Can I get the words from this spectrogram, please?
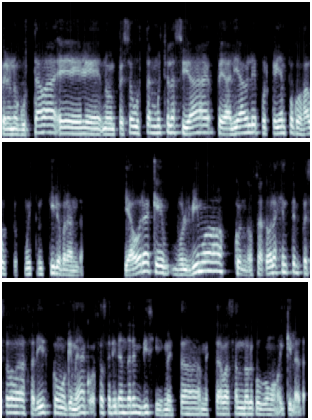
pero nos gustaba, eh, nos empezó a gustar mucho la ciudad pedaleable porque habían pocos autos, muy tranquilo para andar. Y ahora que volvimos, con, o sea, toda la gente empezó a salir como que me da cosa salir a andar en bici, me está, me está pasando algo como, ay, qué lata.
